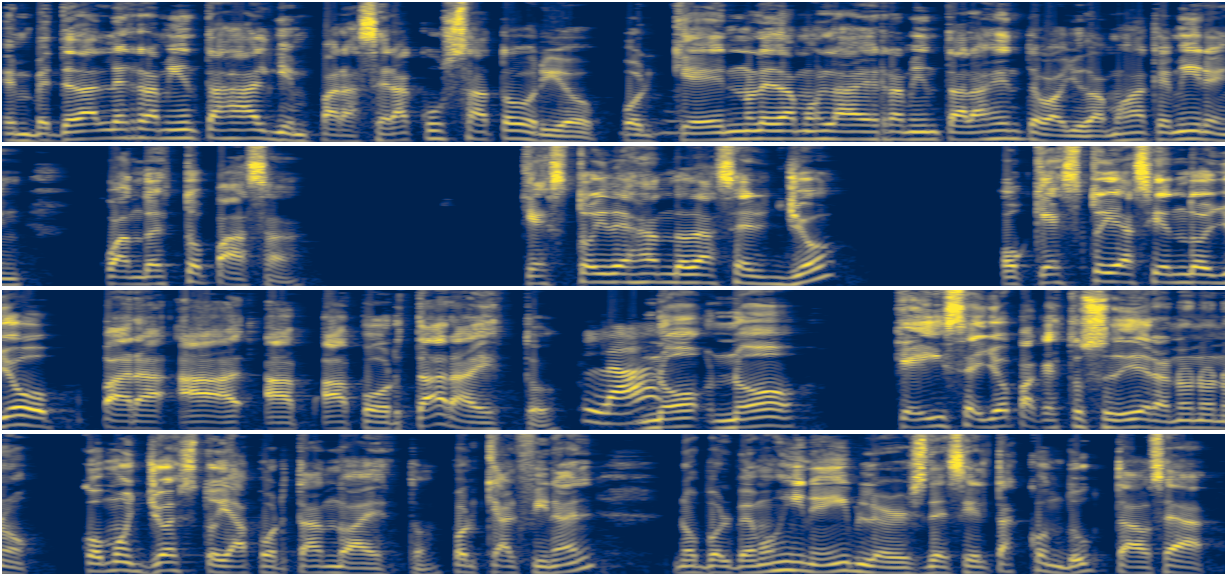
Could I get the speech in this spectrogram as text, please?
en vez de darle herramientas a alguien para ser acusatorio, ¿por qué no le damos la herramienta a la gente o ayudamos a que miren cuando esto pasa? ¿Qué estoy dejando de hacer yo? ¿O qué estoy haciendo yo para aportar a esto? Claro. No, no, ¿qué hice yo para que esto sucediera? No, no, no cómo yo estoy aportando a esto. Porque al final nos volvemos enablers de ciertas conductas, o sea,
